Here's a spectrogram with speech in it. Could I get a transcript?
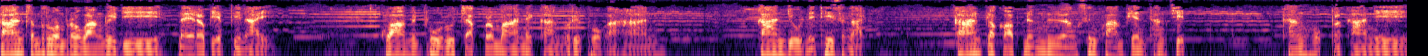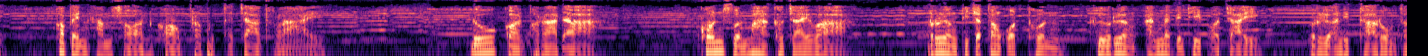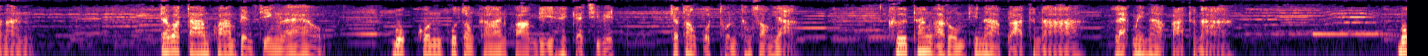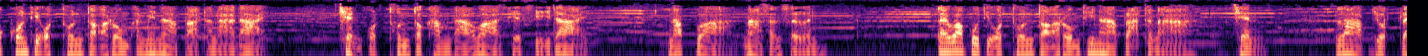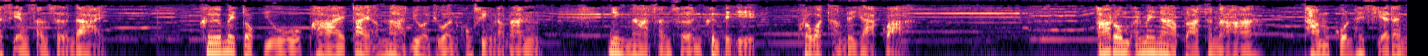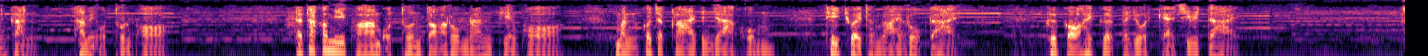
การสำรวมระวังด้วยดีในระเบียบวินัย ความเป็นผู้รู้จักประมาณในการบริโภคอาหาร การอยู่ในที่สงัด การประกอบเนืองๆซึ่งความเพียรทางจิต ทั้งหกประการนี้ก็เป็นคำสอนของพระพุทธเจ้าทั้งหลาย ดูก่อนพระราดา คนส่วนมากเข้าใจว่า เรื่องที่จะต้องอดทนคือเรื่องอันไม่เป็นที่พอใจ หรืออนิจฐารมเท่านั้น แต่ว่าตามความเป็นจริงแล้ว บุคคลผู้ต้องการความดีให้แก่ชีวิต จะต้องอดทนทั้งสองอย่าง คือทั้งอารมณ์ที่น่าปรารถนาและไม่น่าปรารถนา บุคคลที่อดทนต่ออารมณ์อันไม่น่าปรารถนาได้ เช่น อดทนต่อคำด่าว่าเสียดสีได้ นับว่าน่าสรรเสริญ แต่ว่าผู้ที่อดทนต่ออารมณ์ที่น่าปรารถนา เช่น ลาบยศและเสียงสรรเสริญได้ คือไม่ตกอยู่ภายใต้อำนาจยั่วยวนของสิ่งเหล่านั้น ยิ่งน่าสรรเสริญขึ้นไปอีก เพราะว่าทำได้ยากกว่า อารมณ์อันไม่น่าปรารถนาทำคนให้เสียได้เหมือนกัน ถ้าไม่อดทนพอ แต่ถ้าเขามีความอดทนต่ออารมณ์นั้นเพียงพอ มันก็จะกลายเป็นยาขมที่ช่วยทำลายโรคได้ คือก่อให้เกิดประโยชน์แก่ชีวิตได้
